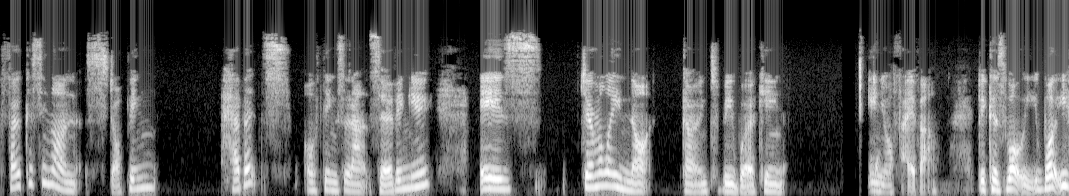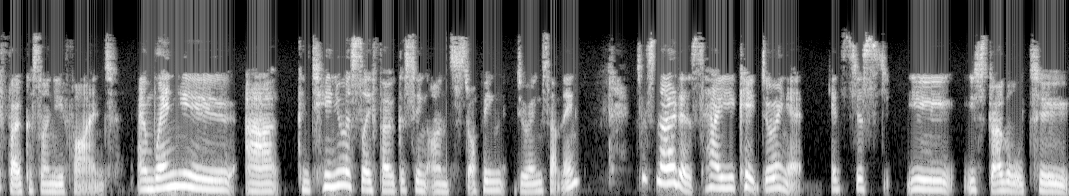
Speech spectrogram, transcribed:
focusing on stopping habits or things that aren't serving you is generally not going to be working in your favor. Because what what you focus on you find. And when you are continuously focusing on stopping doing something just notice how you keep doing it it's just you you struggle to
